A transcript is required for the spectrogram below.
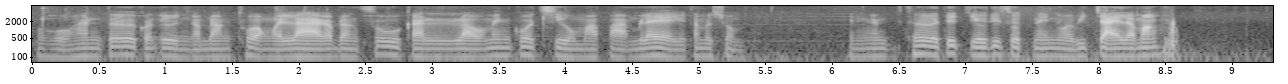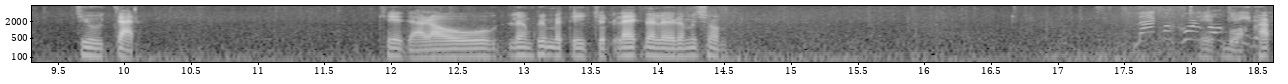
โอ้โหฮันเตอร์คนอื่นกำลังถ่วงเวลากำลังสู้กันเราแม่งโคตรชิลมาฟาร์มแร่อยู่ท่านผู้ชม เป็นฮันเตอร์ที่จิลที่สุดในหน่วยวิจัยแล้วมั้งจิลจัดโอเคเดี๋ยวเราเริ่มขึ้นไปตีจุดแรกได้เลยท่านผู้ชม Magma core เอกบวก located. ครับ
